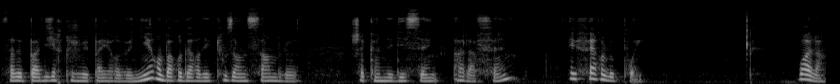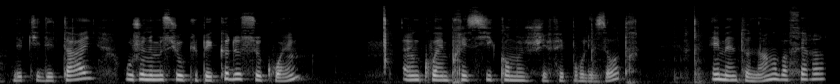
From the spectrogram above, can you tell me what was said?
Ça ne veut pas dire que je ne vais pas y revenir. On va regarder tous ensemble chacun des dessins à la fin et faire le point. Voilà, des petits détails où je ne me suis occupée que de ce coin. Un coin précis comme j'ai fait pour les autres. Et maintenant, on va faire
